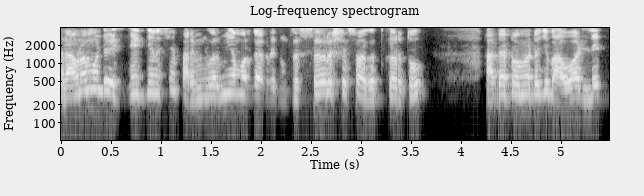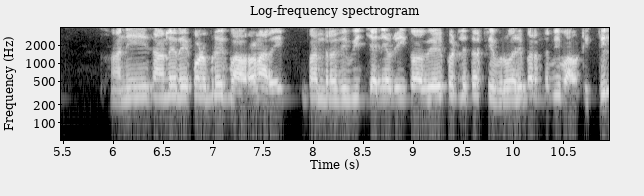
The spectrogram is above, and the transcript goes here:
रामराम मंडळी एक जनरेशन फार्मिंगवर मी अमोलकाकडे तुमचं सहर्ष स्वागत करतो. आता टोमॅटोचे भाव वाढलेत आणि चांगले रेकॉर्ड ब्रेक भाव राहणार आहे. पंधरा ते वीस जानेवारी किंवा वेळ पडले तर फेब्रुवारी पर्यंत भाव टिकतील.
